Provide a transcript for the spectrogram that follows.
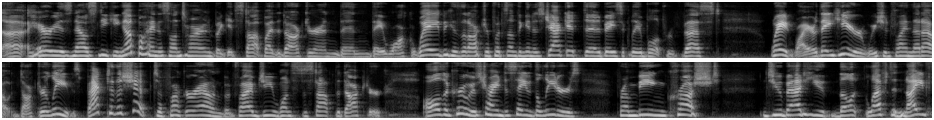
Uh, Harry is now sneaking up behind the Santaran but gets stopped by the doctor and then they walk away because the doctor put something in his jacket, uh, basically a bulletproof vest. Wait, why are they here? We should find that out. Doctor leaves back to the ship to fuck around, but 5G wants to stop the doctor. All the crew is trying to save the leaders from being crushed. Too bad he left a knife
